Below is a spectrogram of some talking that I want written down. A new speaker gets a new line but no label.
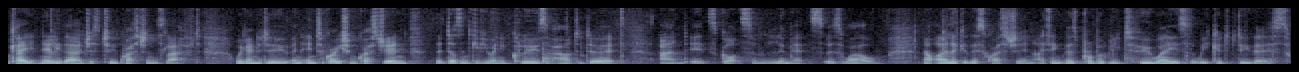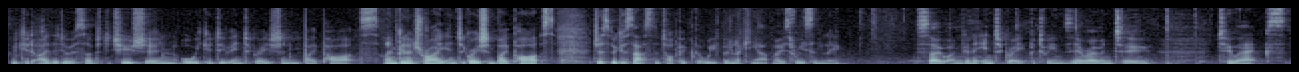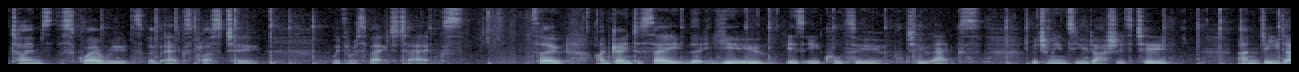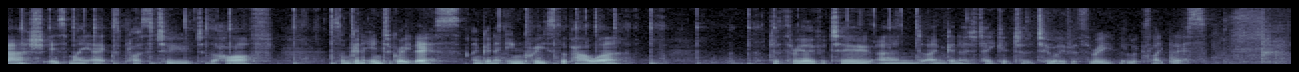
Okay, nearly there, just two questions left. We're going to do an integration question that doesn't give you any clues of how to do it and it's got some limits as well. Now I look at this question, I think there's probably two ways that we could do this. We could either do a substitution or we could do integration by parts. I'm going to try integration by parts just because that's the topic that we've been looking at most recently. So I'm going to integrate between 0 and 2, 2x times the square root of x plus 2 with respect to x. So I'm going to say that u is equal to 2x, which means u dash is 2, and v dash is my x plus 2 to the half. So I'm going to integrate this. I'm going to increase the power to 3 over 2, and I'm going to take it to 2 over 3 that looks like this.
